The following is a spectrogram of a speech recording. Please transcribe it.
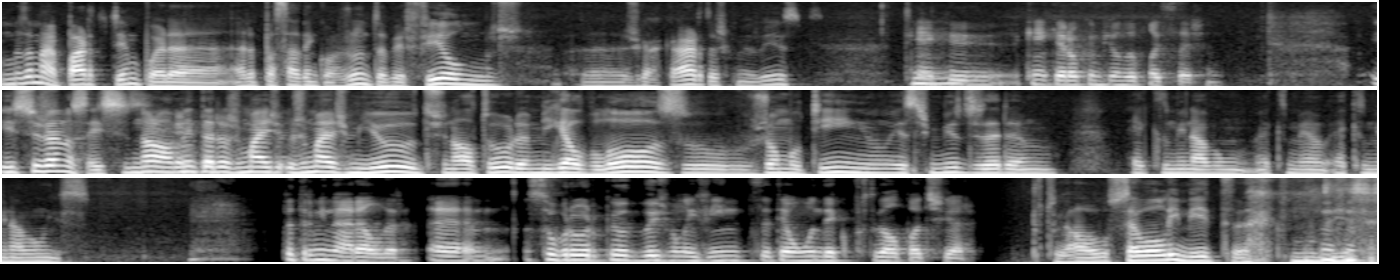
mas a maior parte do tempo era, era passado em conjunto, a ver filmes, a jogar cartas, como eu disse. Quem é, Tinha- que, quem é que era o campeão da PlayStation? Isso eu já não sei. Isso normalmente eram os mais, os mais miúdos na altura, Miguel Veloso, João Moutinho, esses miúdos eram, é, que dominavam, é, que, é que dominavam isso. Para terminar, Helder, sobre o Europeu de 2020, até onde é que Portugal pode chegar? Portugal, o céu ao limite, como diz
